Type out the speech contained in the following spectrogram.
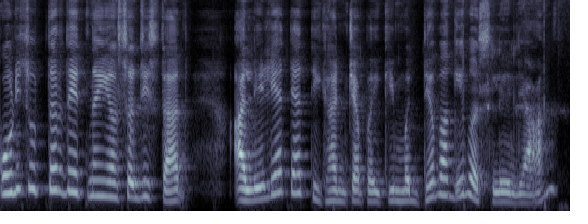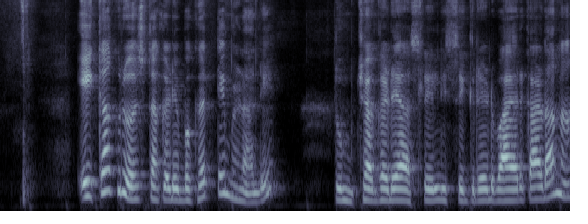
कोणीच उत्तर देत नाही असं दिसतात. आलेल्या त्या तिघांच्यापैकी मध्यभागी बसलेल्या एका गृहस्थाकडे बघत ते म्हणाले तुमच्याकडे असलेली सिगरेट बाहेर काढा ना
